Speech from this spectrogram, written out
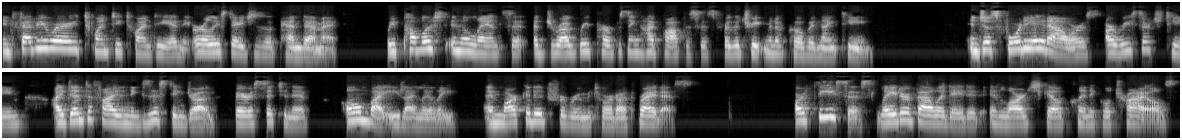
In February 2020, in the early stages of the pandemic, we published in The Lancet a drug repurposing hypothesis for the treatment of COVID 19. In just 48 hours, our research team identified an existing drug, baricitinib, owned by Eli Lilly and marketed for rheumatoid arthritis. Our thesis, later validated in large scale clinical trials,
